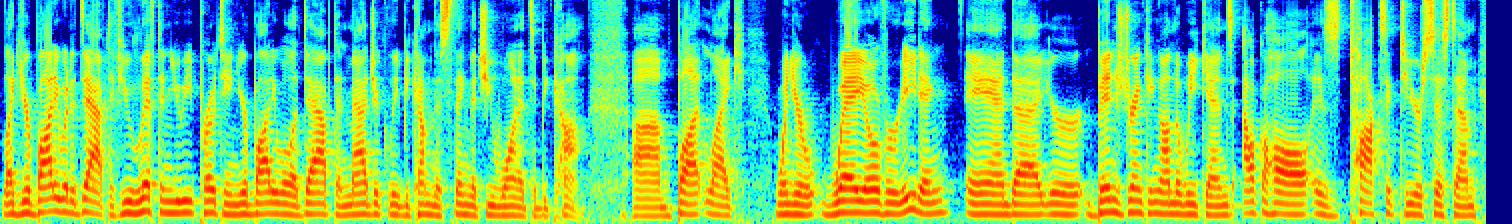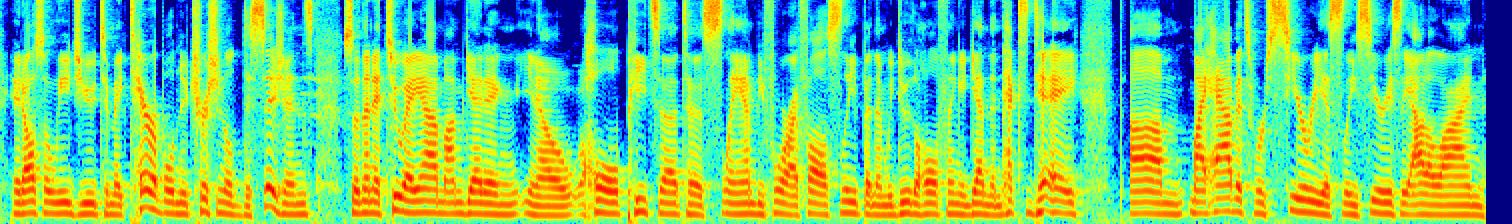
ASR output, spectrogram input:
Like your body would adapt. If you lift and you eat protein, your body will adapt and magically become this thing that you want it to become. Um, but like when you're way overeating and uh, you're binge drinking on the weekends, alcohol is toxic to your system. It also leads you to make terrible nutritional decisions. So then at 2 a.m., I'm getting, you know, a whole pizza to slam before I fall asleep. And then we do the whole thing again the next day. Um, my habits were seriously, seriously out of line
